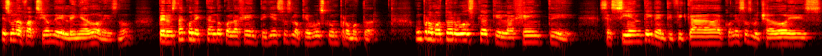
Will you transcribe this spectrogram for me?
Es una facción de leñadores, ¿no? Pero está conectando con la gente y eso es lo que busca un promotor. Un promotor busca que la gente se siente identificada con esos luchadores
